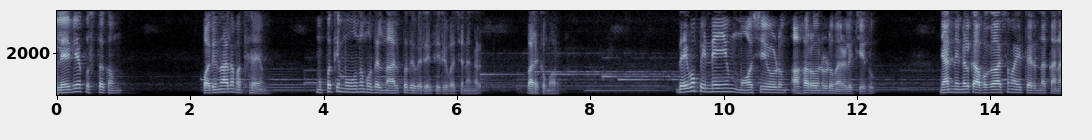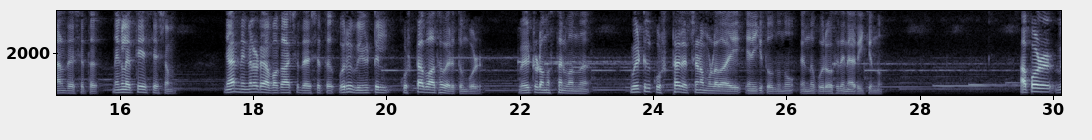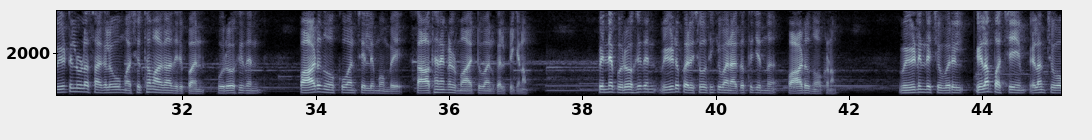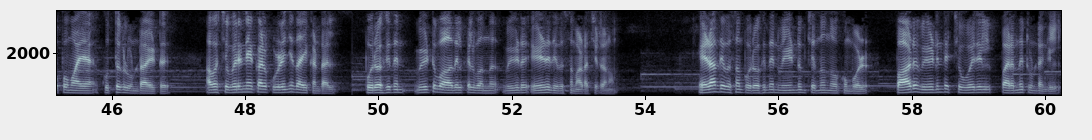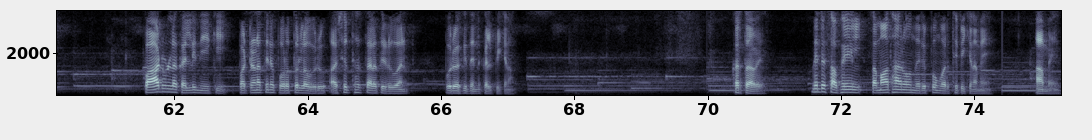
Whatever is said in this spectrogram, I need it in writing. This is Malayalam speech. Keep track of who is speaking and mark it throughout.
Speaker 1: ലേവ്യ പുസ്തകം പതിനാലാം അധ്യായം മുപ്പത്തിമൂന്ന് മുതൽ നാൽപ്പത് വരെ തിരുവചനങ്ങൾ. വരക്കുമോർ. ദൈവം പിന്നെയും മോശയോടും അഹറോനോടും അരളി ചെയ്തു. ഞാൻ നിങ്ങൾക്ക് അവകാശമായി തരുന്ന കനാൻ ദേശത്ത് നിങ്ങൾ എത്തിയ ശേഷം ഞാൻ നിങ്ങളുടെ അവകാശ ദേശത്ത് ഒരു വീട്ടിൽ കുഷ്ഠബാധ വരുത്തുമ്പോൾ വീട്ടുടമസ്ഥൻ വന്ന് വീട്ടിൽ കുഷ്ഠലക്ഷണമുള്ളതായി എനിക്ക് തോന്നുന്നു എന്ന് പുരോഹിതനെ അറിയിക്കുന്നു. അപ്പോൾ വീട്ടിലുള്ള സകലവും അശുദ്ധമാകാതിരിപ്പാൻ പുരോഹിതൻ പാട് നോക്കുവാൻ ചെല്ലും മുമ്പേ സാധനങ്ങൾ മാറ്റുവാൻ കൽപ്പിക്കണം. പിന്നെ പുരോഹിതൻ വീട് പരിശോധിക്കുവാൻ അകത്ത് ചെന്ന് പാട് നോക്കണം വീടിന്റെ ചുവരിൽ ഇളം പച്ചയും ഇളം ചുവപ്പുമായ കുത്തുകൾ ഉണ്ടായിട്ട് അവ ചുവരിനേക്കാൾ കുഴഞ്ഞതായി കണ്ടാൽ പുരോഹിതൻ വീട്ടുവാതിൽക്കൽ വന്ന് വീട് ഏഴ് ദിവസം അടച്ചിടണം. ഏഴാം ദിവസം പുരോഹിതൻ വീണ്ടും ചെന്ന് നോക്കുമ്പോൾ പാട് വീടിന്റെ ചുവരിൽ പരന്നിട്ടുണ്ടെങ്കിൽ പാടുള്ള കല്ല് നീക്കി പട്ടണത്തിന് പുറത്തുള്ള ഒരു അശുദ്ധ സ്ഥലത്തിടുവാൻ പുരോഹിതൻ കൽപ്പിക്കണം. കർത്താവെ നിന്റെ സഭയിൽ സമാധാനവും നെരുപ്പും വർദ്ധിപ്പിക്കണമേ. ആമേൻ.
